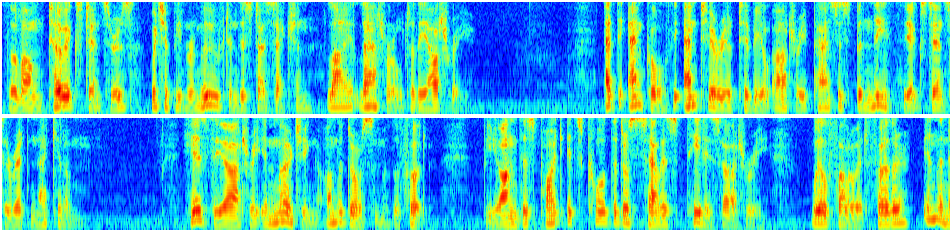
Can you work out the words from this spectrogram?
The long toe extensors, which have been removed in this dissection, lie lateral to the artery. At the ankle, the anterior tibial artery passes beneath the extensor retinaculum. Here's the artery emerging on the dorsum of the foot. Beyond this point, it's called the dorsalis pedis artery. We'll follow it further in the next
